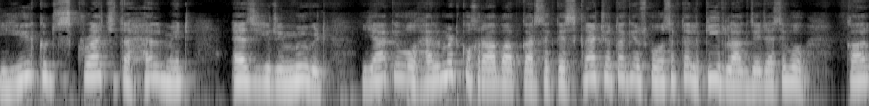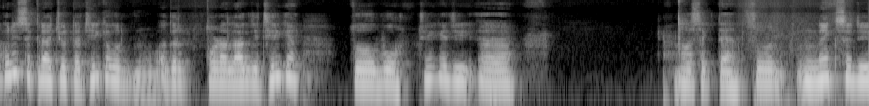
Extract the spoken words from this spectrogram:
you could scratch the helmet as you remove it या कि वो हेलमेट को ख़राब आप कर सकते हैं। स्क्रैच होता है कि उसको हो सकता है लकीर लाग जाए। जैसे वो कार को नहीं स्क्रैच होता ठीक है? वो अगर थोड़ा लाग जाए ठीक है? तो वो ठीक है जी आ, हो सकता है। सो नेक्स्ट है जी।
